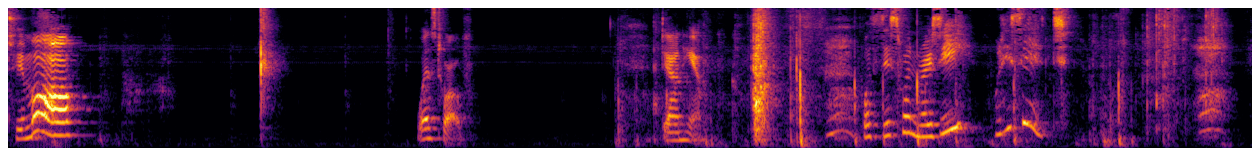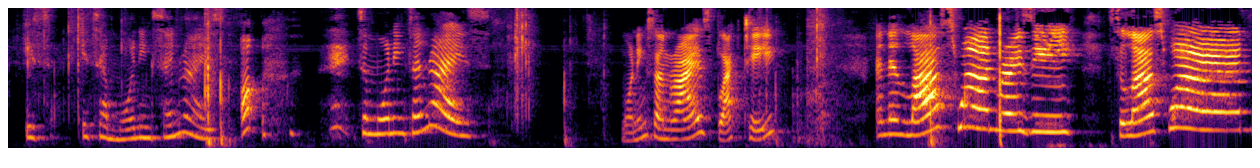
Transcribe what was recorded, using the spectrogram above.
Two more. Where's 12? Down here. What's this one, Rosie? What is it? It's, it's a morning sunrise. Oh, it's a morning sunrise. Morning sunrise, black tea. And then last one, Rosie. It's the last one.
